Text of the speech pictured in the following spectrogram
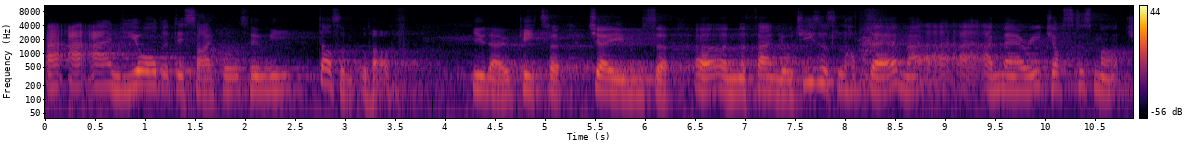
and you're the disciples who he doesn't love. You know, Peter, James, uh, uh, and Nathaniel. Jesus loved them and Mary just as much.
